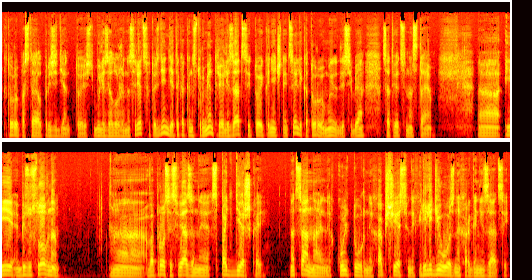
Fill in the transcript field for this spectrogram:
которую поставил президент. То есть были заложены средства. То есть деньги – это как инструмент реализации той конечной цели, которую мы для себя, соответственно, ставим. Э, и, безусловно, э, вопросы, связанные с поддержкой национальных, культурных, общественных, религиозных организаций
